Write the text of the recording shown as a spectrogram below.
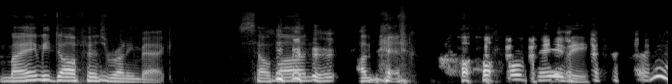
Miami Dolphins running back, Salvon Ahmed. Oh, baby.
